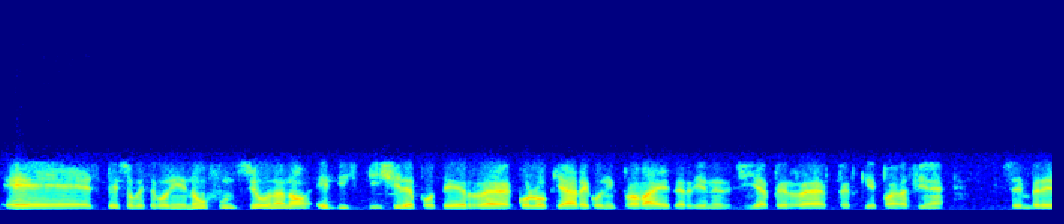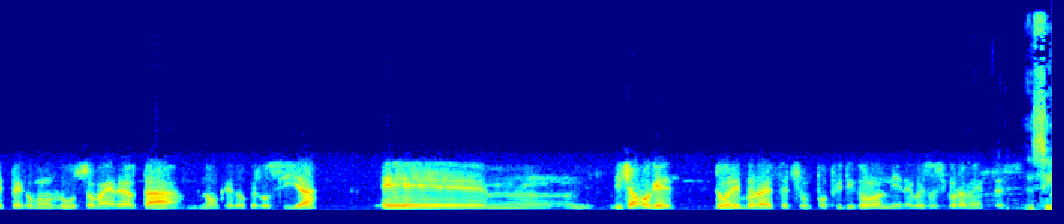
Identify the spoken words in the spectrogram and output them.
E spesso queste colonnine non funzionano, è difficile poter colloquiare con il provider di energia per, perché poi alla fine sembrerebbe come un lusso, ma in realtà non credo che lo sia. E, diciamo che dovrebbero esserci un po' più di colonnine, questo sicuramente. Sì,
